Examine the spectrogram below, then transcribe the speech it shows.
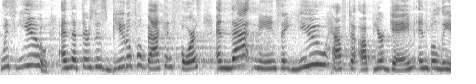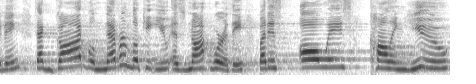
with you, and that there's this beautiful back and forth. And that means that you have to up your game in believing that God will never look at you as not worthy, but is always calling you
